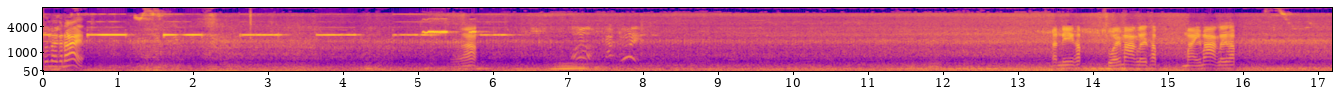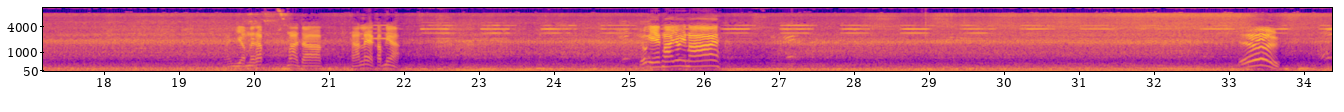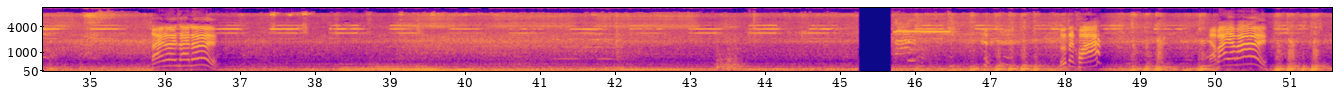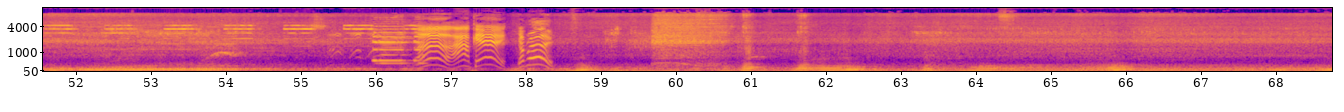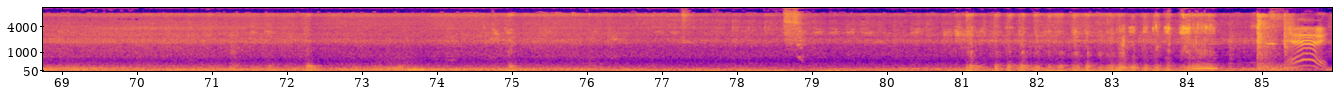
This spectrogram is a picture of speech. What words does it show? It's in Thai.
ขึ้นเลยก็ได้อะคันนี้ครับสวยมากเลยครับ ใหม่มากเลยครับมาเยี่ยมเลยครับ น่าจะงานแรกครับเนี่ยยกเอกหน่อยยกเอกหน่อย sai lên sai lên đứa tay khóa. Nhà bay nhà bay. Ờ à ok. Dọc rồi Hey!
